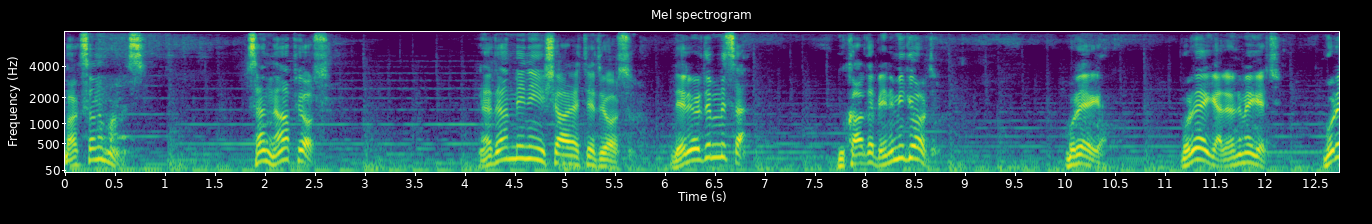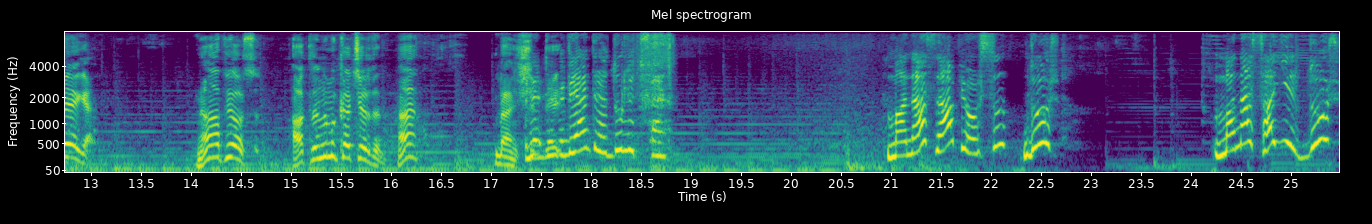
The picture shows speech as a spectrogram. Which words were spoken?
Baksana Manas. Sen ne yapıyorsun? Neden beni işaret ediyorsun? Delirdin mi sen? Yukarıda beni mi gördün? Buraya gel. Buraya gel, önüme geç. Buraya gel. Ne yapıyorsun? Aklını mı kaçırdın, ha? Ben şimdi... Virendra dur lütfen. Manas ne yapıyorsun? Dur. Manas hayır dur.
